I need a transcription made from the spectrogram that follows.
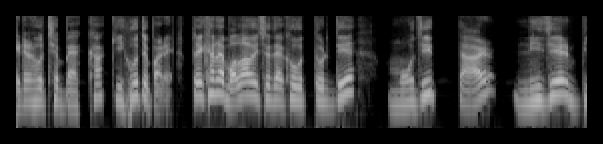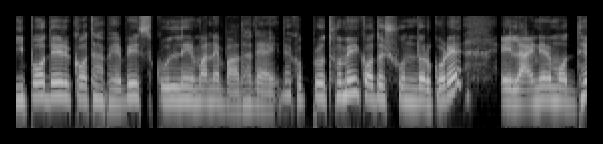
এটার হচ্ছে ব্যাখ্যা কি হতে পারে। তো এখানে বলা হয়েছে, দেখো উত্তর দিয়ে, মজিদ তার নিজের বিপদের কথা ভেবে স্কুল নির্মাণে বাধা দেয়। দেখো, প্রথমেই কত সুন্দর করে এই লাইনের মধ্যে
